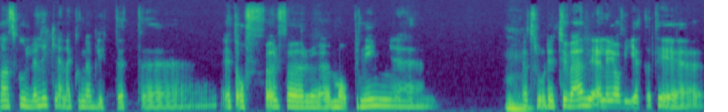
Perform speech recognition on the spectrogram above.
man skulle lika gärna kunna blivit ett, eh, ett offer för eh, mobbning. eh, mm. Jag tror det tyvärr, eller jag vet att det är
